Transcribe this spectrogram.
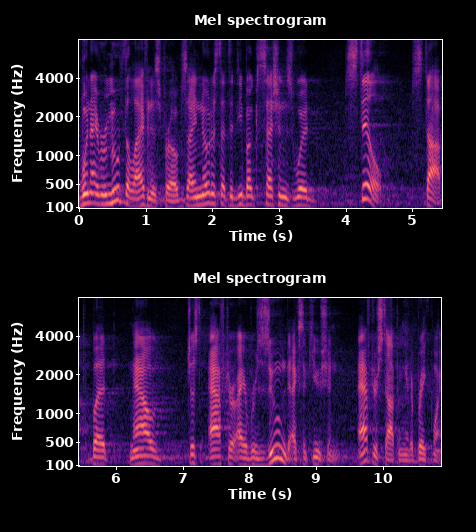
When I removed the liveness probes, I noticed that the debug sessions would still stop, but now just after I resumed execution, after stopping at a breakpoint.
